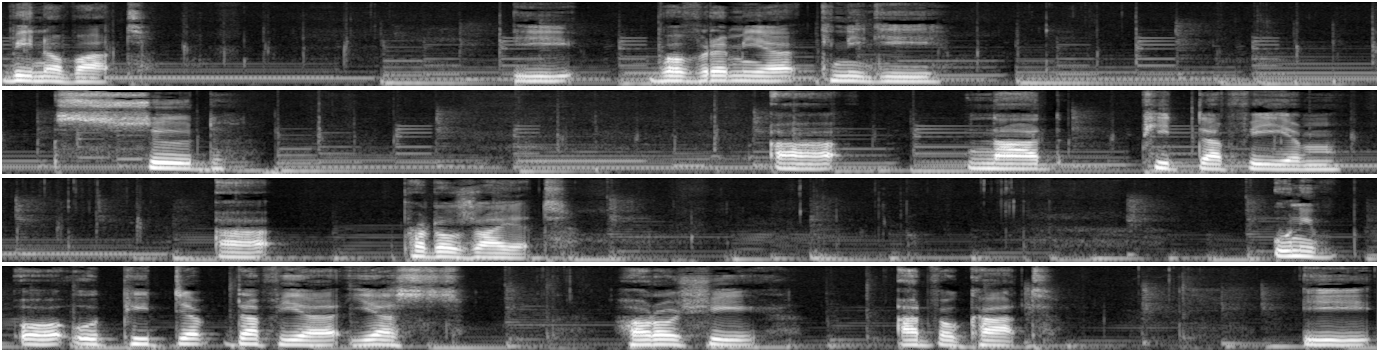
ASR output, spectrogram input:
виноват. И во время книги суд а, над Пит Даффием а, продолжает. Уни, у Пит Даффия есть хороший адвокат. И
